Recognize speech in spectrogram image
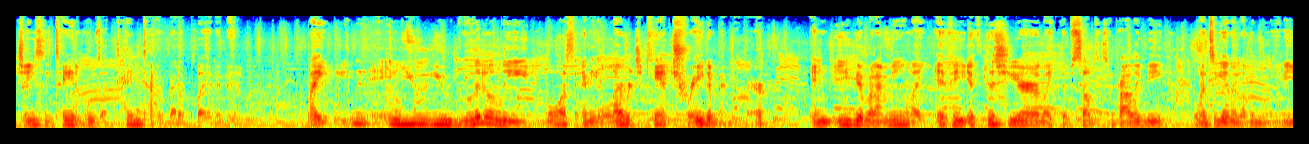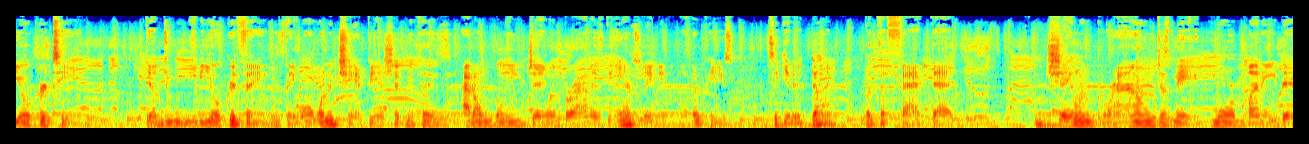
Jayson Tatum, who's a ten time better player than him? Like, and you you literally lost any leverage. You can't trade him anywhere. And you get what I mean? Like, if he if this year, like the Celtics will probably be once again another mediocre team. They'll do mediocre things. They won't win a championship because I don't believe Jaylen Brown is the answer. They need another piece to get it done. But the fact that Jaylen Brown just made more money than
